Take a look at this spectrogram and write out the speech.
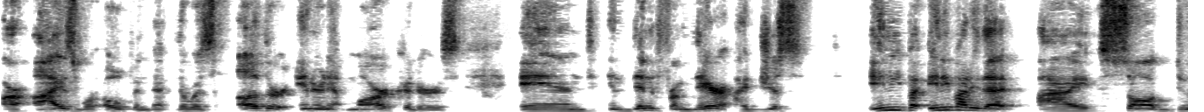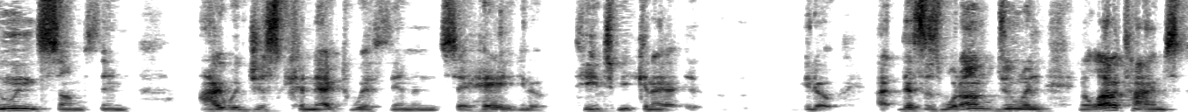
our eyes were open that there was other internet marketers, and and then from there, I just anybody anybody that I saw doing something, I would just connect with them and say, hey, you know, teach me. Can I, you know, this is what I'm doing. And a lot of times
